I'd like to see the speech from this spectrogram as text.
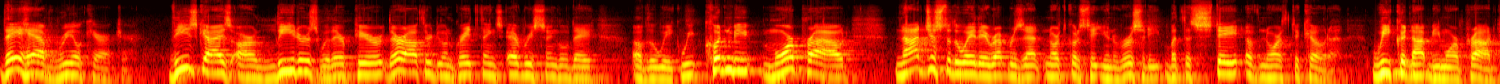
they have real character. These guys are leaders with their peer. They're out there doing great things every single day of the week. We couldn't be more proud, not just of the way they represent North Dakota State University, but the state of North Dakota. We could not be more proud.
